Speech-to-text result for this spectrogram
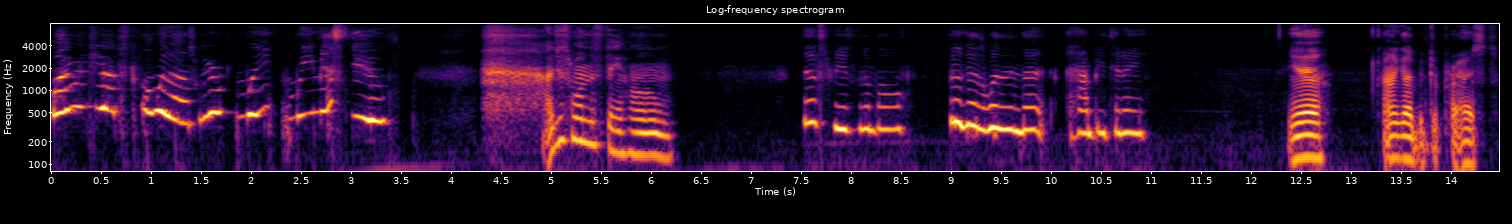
Why weren't you at school with us? We were we we missed you. I just wanted to stay home. That's reasonable. Because wasn't that happy today. Yeah. Kind of got a bit depressed.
